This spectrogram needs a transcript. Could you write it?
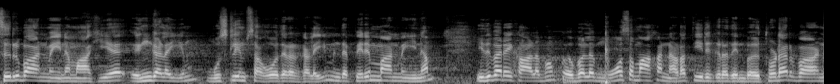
சிறுபான்மை இனம் ஆகிய எங்களையும் முஸ்லீம் சகோதரர்களையும் இந்த பெரும்பான்மை இனம் இதுவரை காலமும் எவ்வளவு மோசமாக நடத்தி இருக்கிறது என்பது தொடர்பான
